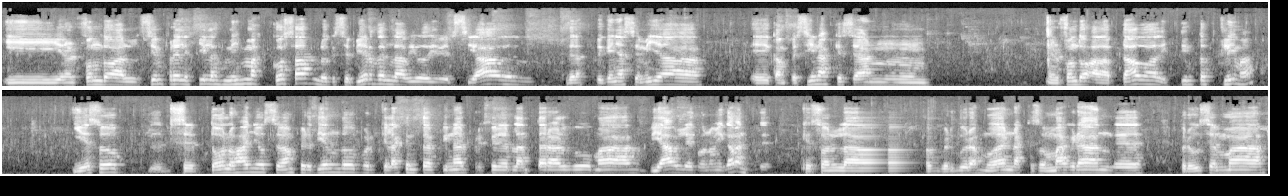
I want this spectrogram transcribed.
Y en el fondo, al siempre elegir las mismas cosas, lo que se pierde es la biodiversidad de, las pequeñas semillas eh, campesinas que se han, en el fondo, adaptado a distintos climas. Y eso se, todos los años se van perdiendo porque la gente al final prefiere plantar algo más viable económicamente, que son las verduras modernas que son más grandes, producen más,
